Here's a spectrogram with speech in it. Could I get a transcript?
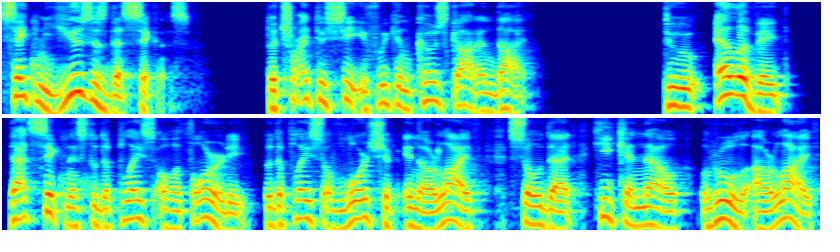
Satan uses the sickness to try to see if we can curse God and die, to elevate that sickness to the place of authority, to the place of lordship in our life, so that he can now rule our life.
